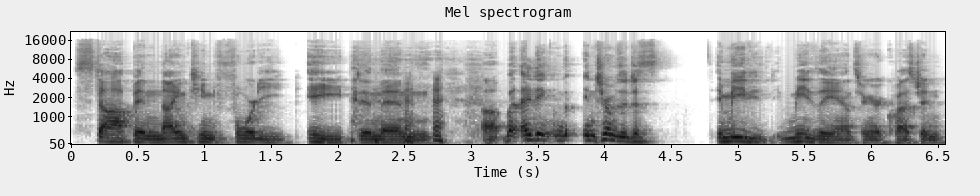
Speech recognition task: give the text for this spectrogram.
stop in 1948, and then, uh, but I think in terms of just immediate, immediately answering your question,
